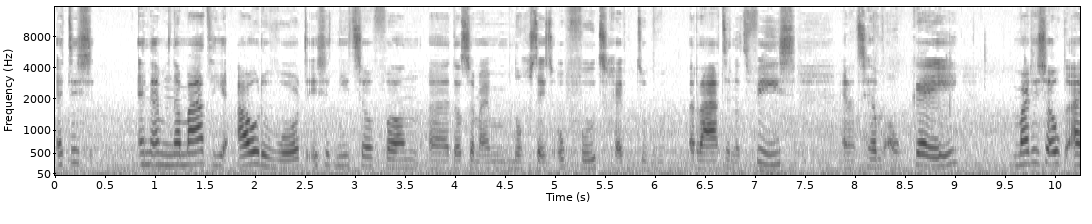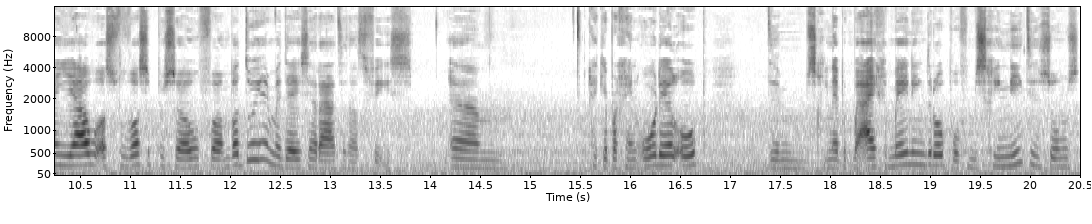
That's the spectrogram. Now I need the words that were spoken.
het is. En naarmate je ouder wordt, is het niet zo van uh, dat ze mij nog steeds opvoedt. Ze geeft natuurlijk raad en advies. En dat is helemaal oké. Maar het is ook aan jou als volwassen persoon van wat doe je met deze raad en advies? Um, ik heb er geen oordeel op. De, misschien heb ik mijn eigen mening erop of misschien niet. En soms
